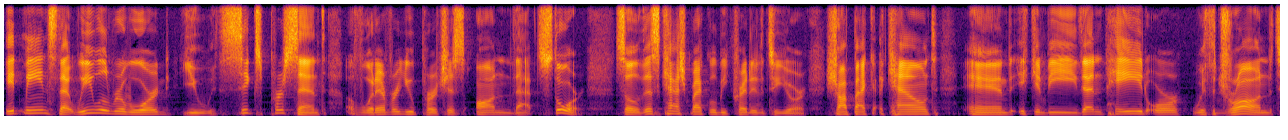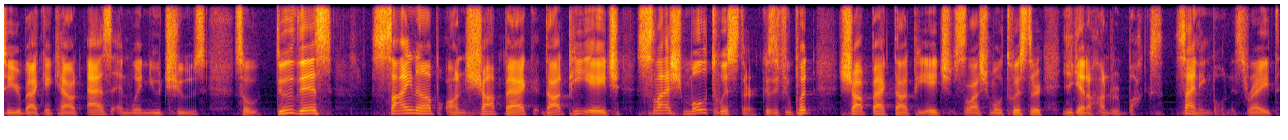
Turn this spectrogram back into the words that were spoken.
It means that we will reward you with 6% of whatever you purchase on that store. So this cashback will be credited to your Shopback account and it can be then paid or withdrawn to your bank account as and when you choose. So do this. Sign up on shopback.ph slash mo twister because if you put shopback.ph slash mo twister you get a hundred bucks. Signing bonus right?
